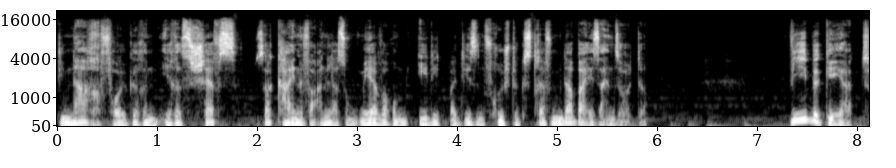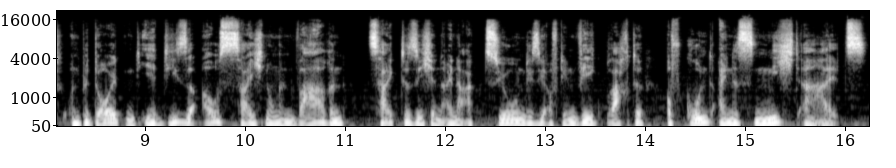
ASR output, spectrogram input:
die Nachfolgerin ihres Chefs sah keine Veranlassung mehr, warum Edith bei diesen Frühstückstreffen dabei sein sollte. Wie begehrt und bedeutend ihr diese Auszeichnungen waren, zeigte sich in einer Aktion, die sie auf den Weg brachte, aufgrund eines Nichterhalts.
